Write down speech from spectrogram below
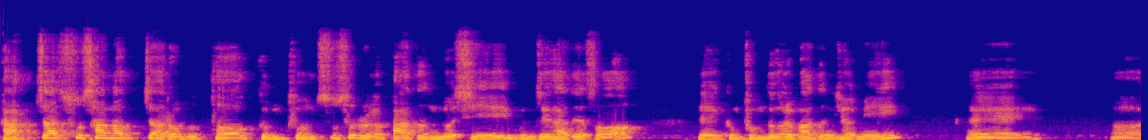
가짜 수산업자로부터 금품 수수료를 받은 것이 문제가 돼서 예, 금품 등을 받은 혐의, 예, 어,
